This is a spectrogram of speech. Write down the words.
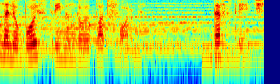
на любой стриминговой платформе. До встречи!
